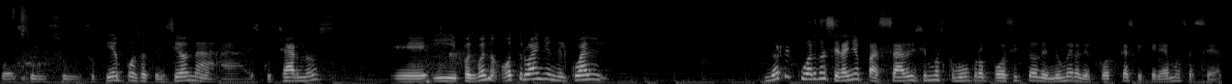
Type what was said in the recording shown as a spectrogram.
pues, su, tiempo, su atención a, escucharnos. Eh, y pues bueno, otro año en el cual no recuerdo si el año pasado hicimos como un propósito de número de podcast que queríamos hacer.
